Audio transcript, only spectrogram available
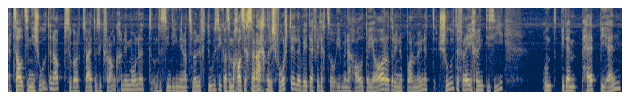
Er zahlt seine Schulden ab, sogar 2000 Franken im Monat und es sind irgendwie noch 12.000. Also man kann sich so rechnerisch vorstellen, wie der vielleicht so in einem halben Jahr oder in ein paar Monaten schuldenfrei könnte sein. Und bei dem Happy End,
